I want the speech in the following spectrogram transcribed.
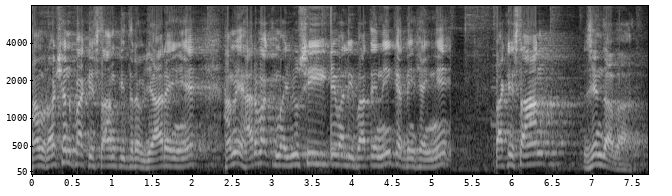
हम रोशन पाकिस्तान की तरफ़ जा रहे हैं। हमें हर वक्त मायूसी वाली बातें नहीं करनी चाहिए। पाकिस्तान जिंदाबाद।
